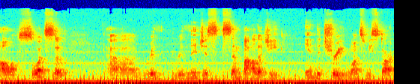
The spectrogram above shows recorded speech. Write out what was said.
all sorts of uh, religious symbology in the tree once we start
